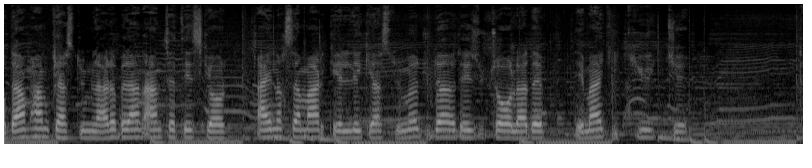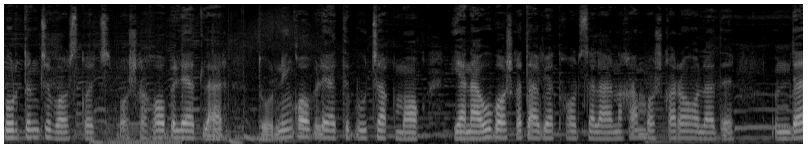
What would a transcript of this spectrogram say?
odam ham kostyumlari bilan ancha tezkor. Ayniqsa Markelli kostyumi juda tez ucha oladi. Demak, 2-2. To'rtinchi bosqich boshqa qobiliyatlar to'rning qobiliyati bu chaqmoq. Yana u boshqa tabiat hodisalarini ham boshqara oladi. Unda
